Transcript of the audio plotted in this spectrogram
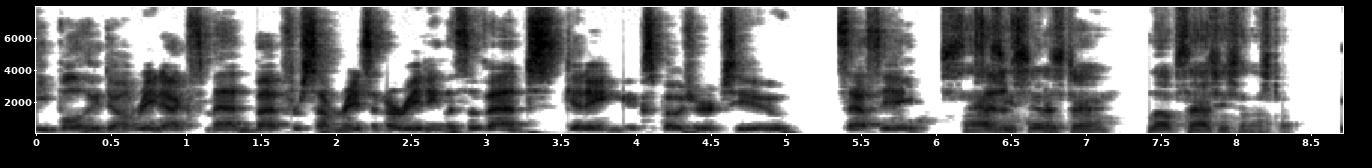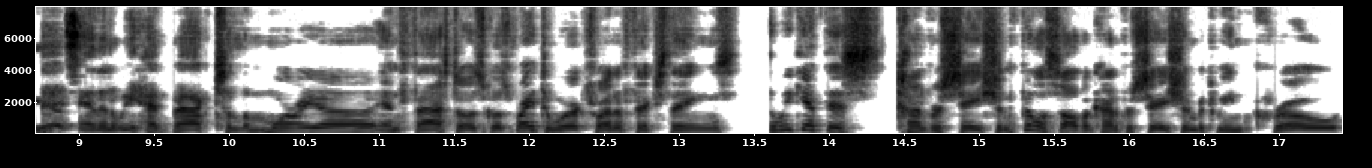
people who don't read X Men, but for some reason are reading this event, getting exposure to sassy. Sassy Sinister. Sinister. Love Sassy Sinister. Yes. And then we head back to Lemuria, and Phastos goes right to work trying to fix things. And we get this conversation, philosophical conversation between Kro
